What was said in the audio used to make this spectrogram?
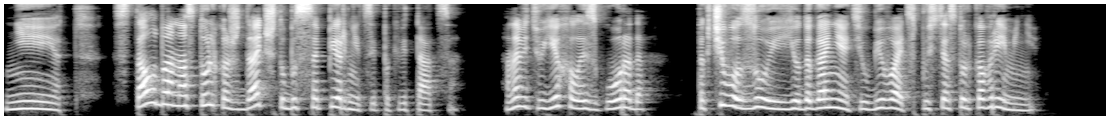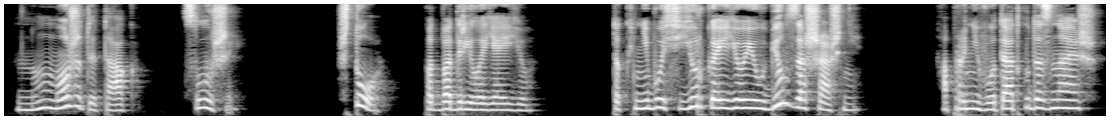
«Нет, стала бы она столько ждать, чтобы с соперницей поквитаться. Она ведь уехала из города. Так чего Зои ее догонять и убивать спустя столько времени?» «Ну, может и так. Слушай, «Что?» – подбодрила я ее. «Так, небось, Юрка ее и убил за шашни?» «А про него ты откуда знаешь?»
